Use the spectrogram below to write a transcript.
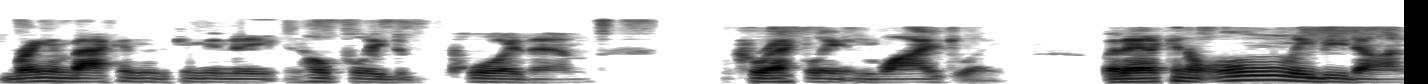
bring them back into the community and hopefully deploy them correctly and wisely. But that can only be done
